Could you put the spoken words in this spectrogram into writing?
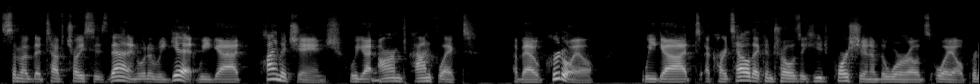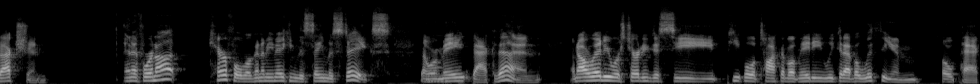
some of the tough choices then. And what did we get? We got climate change. We got mm-hmm. armed conflict about crude oil. We got a cartel that controls a huge portion of the world's oil production. And if we're not careful, we're going to be making the same mistakes that were mm-hmm. made back then. And already we're starting to see people talk about maybe we could have a lithium OPEC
